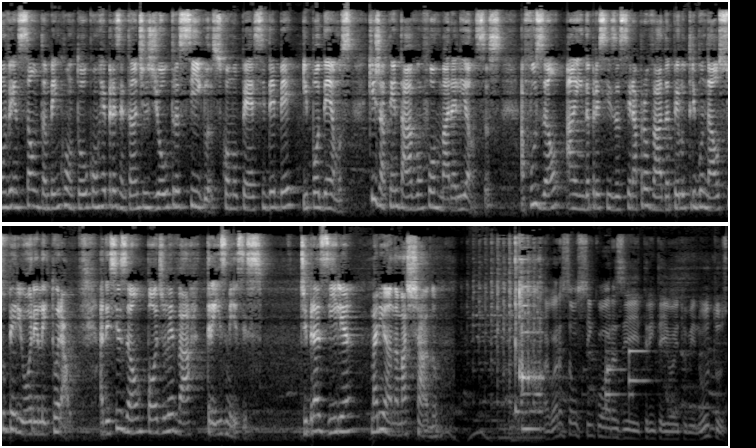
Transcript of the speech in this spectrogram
convenção também contou com representantes de outras siglas, como PSDB e Podemos, que já tentavam formar alianças. A fusão ainda precisa ser aprovada pelo Tribunal Superior Eleitoral. A decisão pode levar três meses. De Brasília, Mariana Machado. Agora são 5 horas e 38 minutos.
